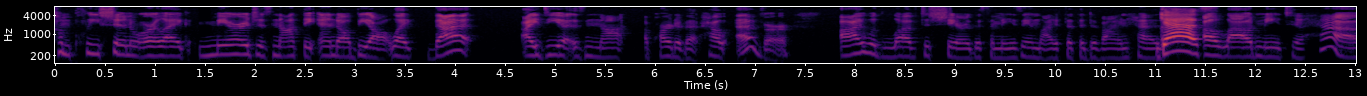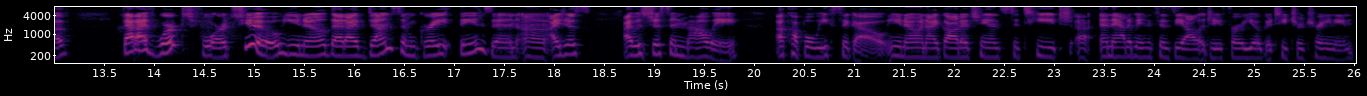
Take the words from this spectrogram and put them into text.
completion or like marriage is not the end all be all. Like that idea is not a part of it. However, I would love to share this amazing life that the divine has yes. allowed me to have that I've worked for too, you know, that I've done some great things in. Uh, I just, I was just in Maui a couple weeks ago, you know, and I got a chance to teach uh, anatomy and physiology for a yoga teacher training.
